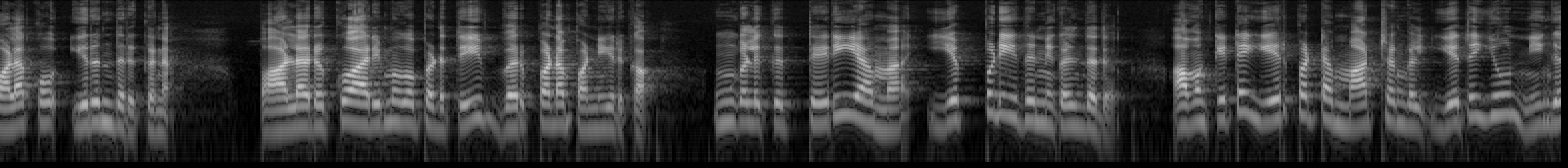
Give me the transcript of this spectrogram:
பழக்கம் இருந்திருக்குன்னு. பலருக்கும் அறிமுகப்படுத்தி விற்பனை பண்ணியிருக்கான் உங்களுக்கு தெரியாம எப்படி இது நிகழ்ந்தது? அவன்கிட்ட ஏற்பட்ட மாற்றங்கள் எதையும் நீங்க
